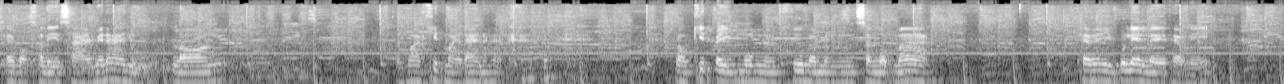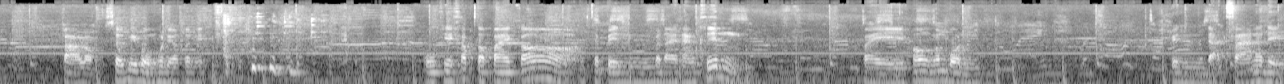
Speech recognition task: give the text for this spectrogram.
ใครบอกทะเลทรายไม่น่าอยู่ร้อน ผมว่าคิดใหม่ได้นะฮะ ลองคิดไปอีกมุมหนึ่งคือมันมันสงบมาก แทบไม่มีผู้เล่นเลยแถวนี้เปล่าหรอกเซิร์ฟมีผมคนเดียวตอนนี้ โอเคครับต่อไปก็จะเป็นบันไดทางขึ้น ไปห้องข้างบน เป็นดาดฟ้านั่นเอง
